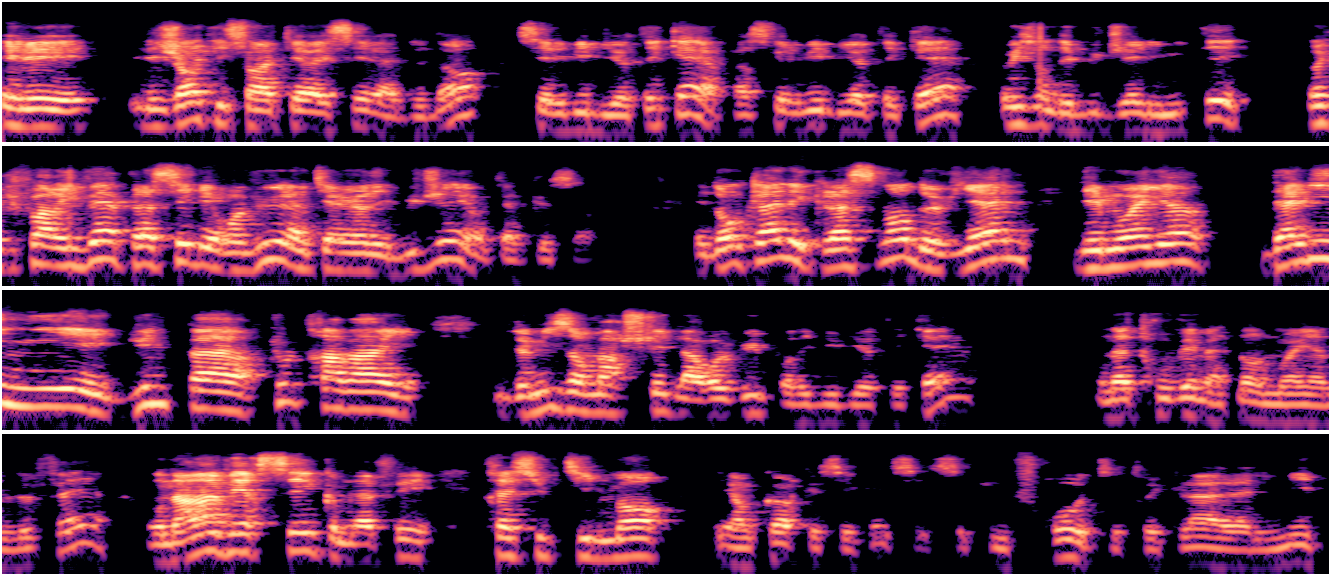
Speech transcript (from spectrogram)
Et les, gens qui sont intéressés là-dedans, c'est les bibliothécaires, parce que les bibliothécaires, eux, ils ont des budgets limités. Donc, il faut arriver à placer les revues à l'intérieur des budgets, en quelque sorte. Et donc là, les classements deviennent des moyens d'aligner, d'une part, tout le travail de mise en marché de la revue pour les bibliothécaires. On a trouvé maintenant le moyen de le faire. On a inversé, comme l'a fait très subtilement, et encore que c'est une fraude, ce truc-là, à la limite,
